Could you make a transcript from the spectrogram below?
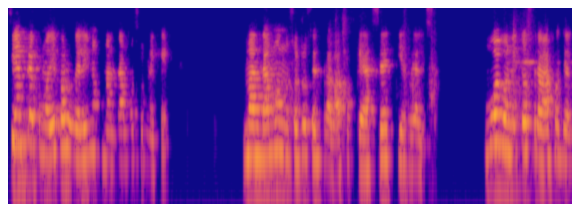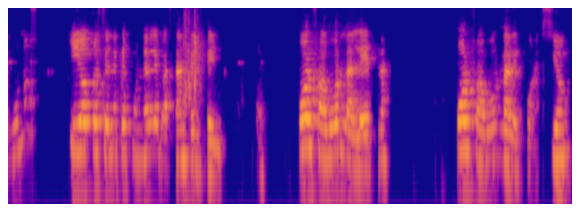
siempre, como dijo Rudelino, mandamos un ejemplo. Mandamos nosotros el trabajo que hacer y realizar. Muy bonitos trabajos de algunos y otros tienen que ponerle bastante empeño. Por favor, la letra. Por favor, la decoración.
